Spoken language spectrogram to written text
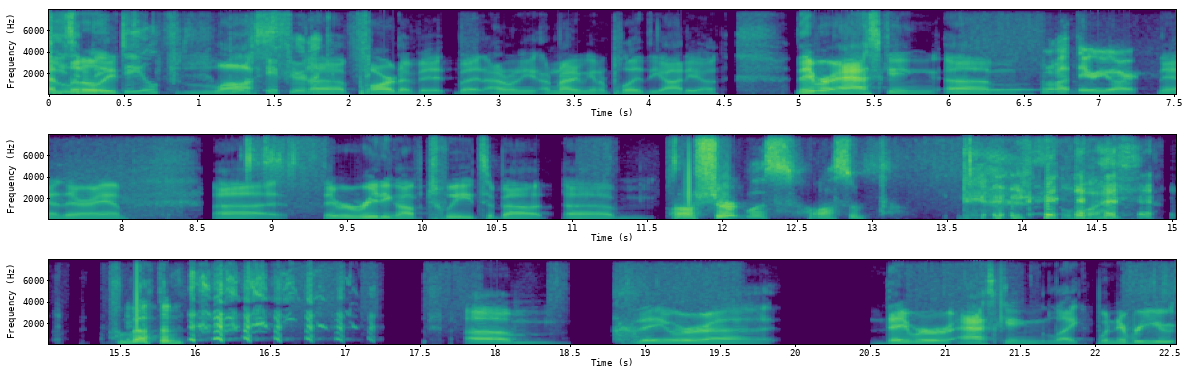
I He's literally deal, f- lost if you're like a uh, part of it, but I don't. Even, I'm not even going to play the audio. They were asking. Um, Oh, there you are. yeah, there I am. Uh, they were reading off tweets about. Um, Oh, shirtless. Awesome. what? Nothing. um, they were. Uh, they were asking like whenever you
